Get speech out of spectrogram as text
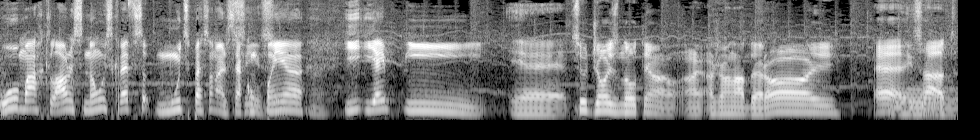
O Mark Lawrence não escreve muitos personagens. Você Sim, acompanha. E, e é em. é, Se o Jon Snow tem a, a- a jornada do herói. É, O- exato.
